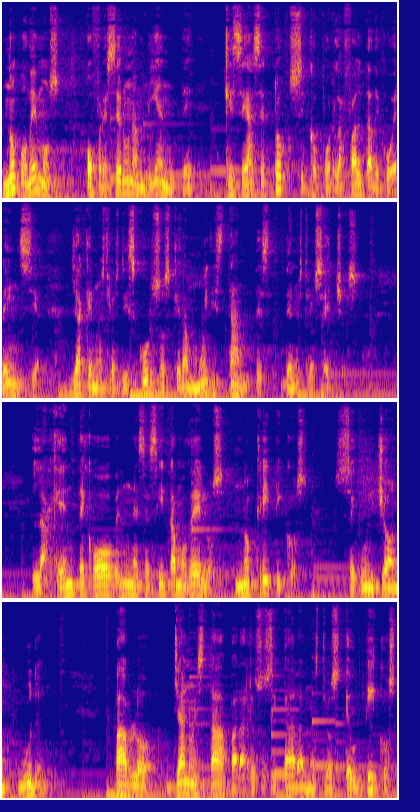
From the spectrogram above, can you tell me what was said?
No podemos ofrecer un ambiente que se hace tóxico por la falta de coherencia, ya que nuestros discursos quedan muy distantes de nuestros hechos. La gente joven necesita modelos no críticos, según John Wooden. Pablo ya no está para resucitar a nuestros euticos,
